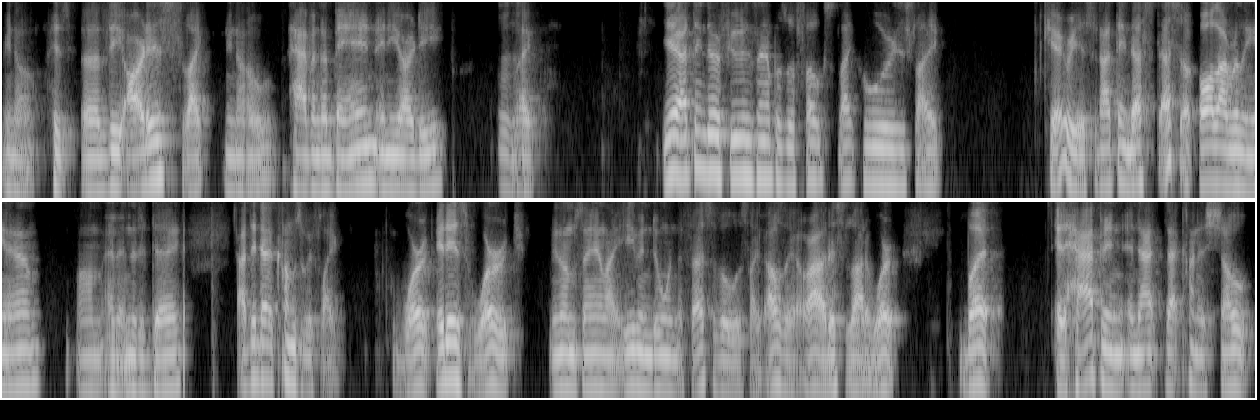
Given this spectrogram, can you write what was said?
you know, his uh, the artist, like, you know, having a band N.E.R.D, Mhm. like yeah, I think there are a few examples of folks like who are just like curious. And I think that's that's all I really am um at the end of the day. I think that comes with like work. It is work. You know what I'm saying? Like even doing the festival was like I was like, wow, this is a lot of work. But it happened and that that kind of showed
